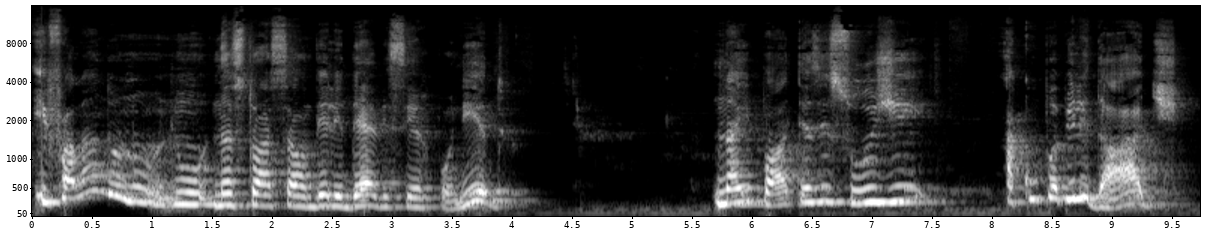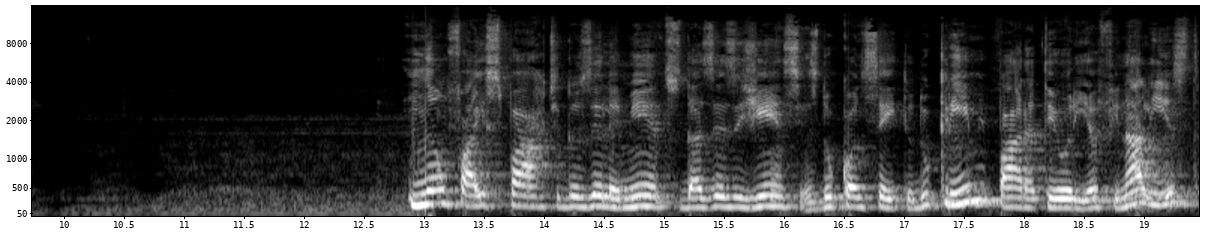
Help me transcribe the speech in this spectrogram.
E falando no, no, na situação dele deve ser punido, na hipótese surge a culpabilidade. Não faz parte dos elementos das exigências do conceito do crime para a teoria finalista,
